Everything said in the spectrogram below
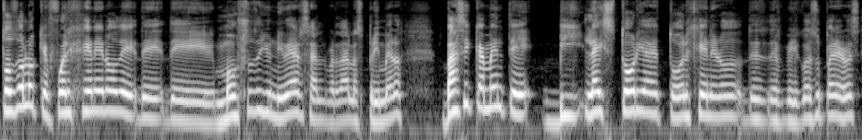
todo lo que fue el género de, monstruos de Universal, ¿verdad? Los primeros, básicamente vi la historia de todo el género de, películas de superhéroes,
